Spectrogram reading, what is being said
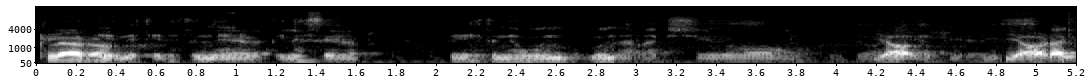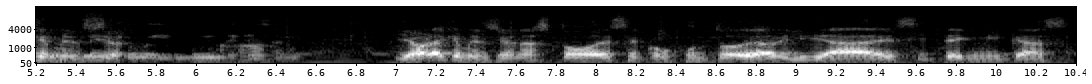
Claro. tienes, tienes que tener, tienes que ser- tienes que tener buen- buena reacción. Y fíjate, y ahora que muy mencio- completo y muy Ajá. interesante. Y ahora que mencionas todo ese conjunto de habilidades y técnicas,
